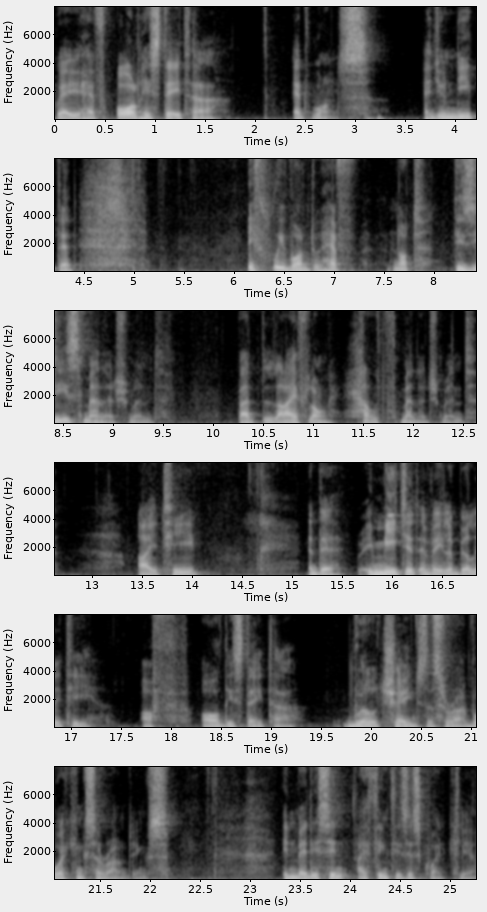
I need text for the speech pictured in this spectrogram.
where you have all his data at once, and you need that. If we want to have not disease management, but lifelong health management, IT and the immediate availability of all these data will change the working surroundings. In medicine, I think this is quite clear.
